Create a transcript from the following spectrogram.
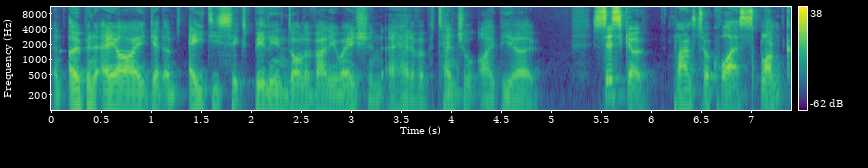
and OpenAI get an $86 billion valuation ahead of a potential IPO. Cisco plans to acquire Splunk,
